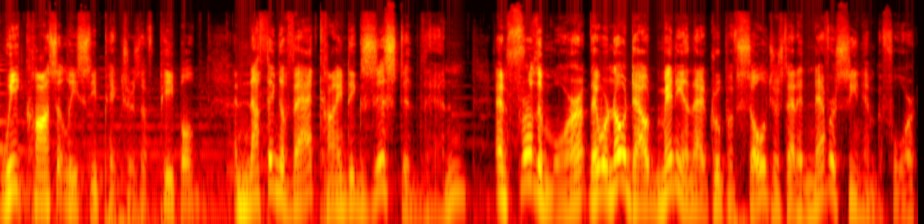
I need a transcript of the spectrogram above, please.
we constantly see pictures of people, and nothing of that kind existed then. And furthermore, there were no doubt many in that group of soldiers that had never seen him before.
